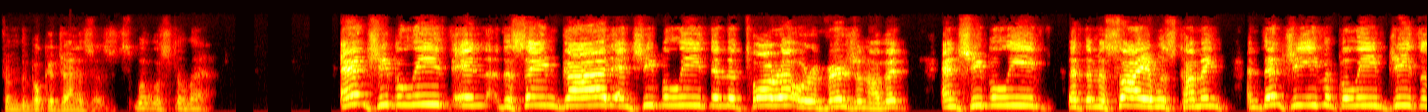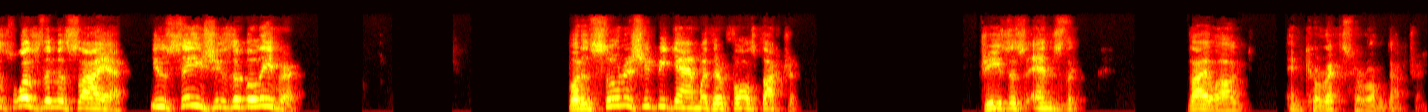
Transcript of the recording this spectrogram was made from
from the book of Genesis. Well, it's still there. And she believed in the same God, and she believed in the Torah or a version of it, and she believed that the Messiah was coming, and then she even believed Jesus was the Messiah. You see, she's a believer. But as soon as she began with her false doctrine, Jesus ends the dialogue and corrects her wrong doctrine.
